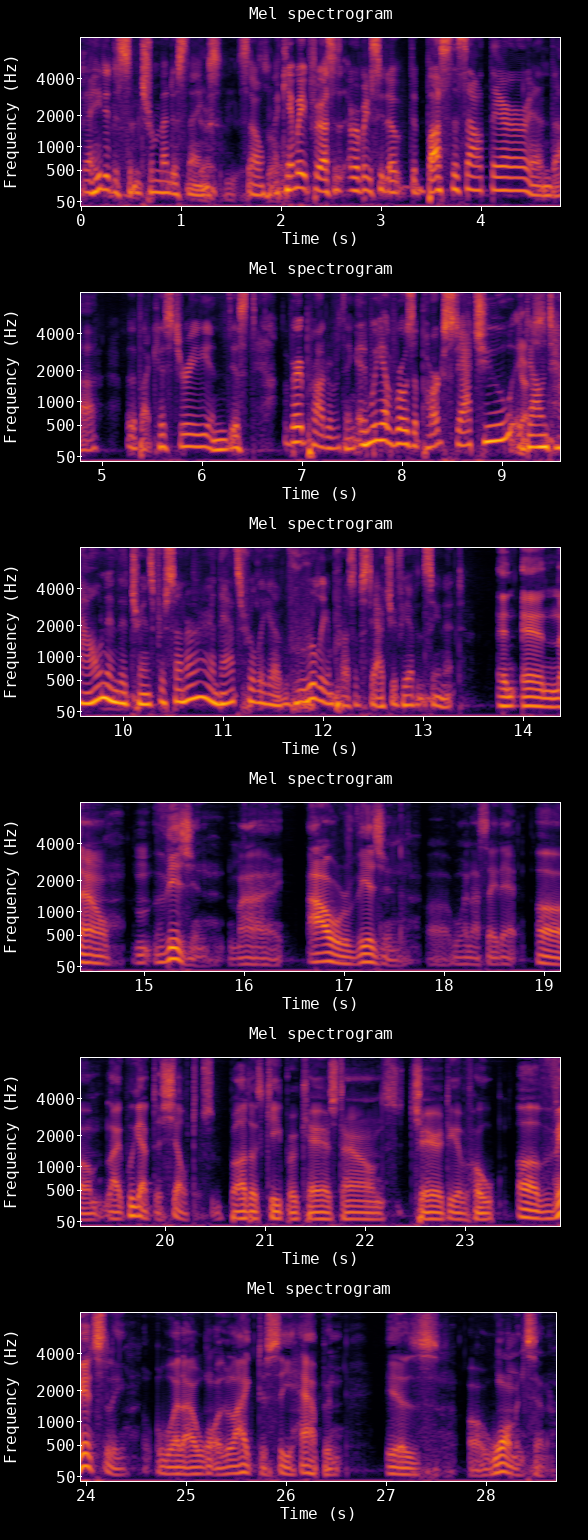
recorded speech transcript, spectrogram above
Yeah, he did some tremendous things. yeah, so, so- I can't wait for us everybody to see the, the bus that's out there and uh, for the Black History and just very proud of everything. And we have Rosa Parks statue Yes. downtown in the transfer center, and that's really a really impressive statue if you haven't seen it. And and now vision, my our vision. Uh, when I say that, um, like we got the shelters, Brothers Keeper, Cash Towns, Charity of Hope. Uh, eventually, what I would like to see happen is a warming center.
